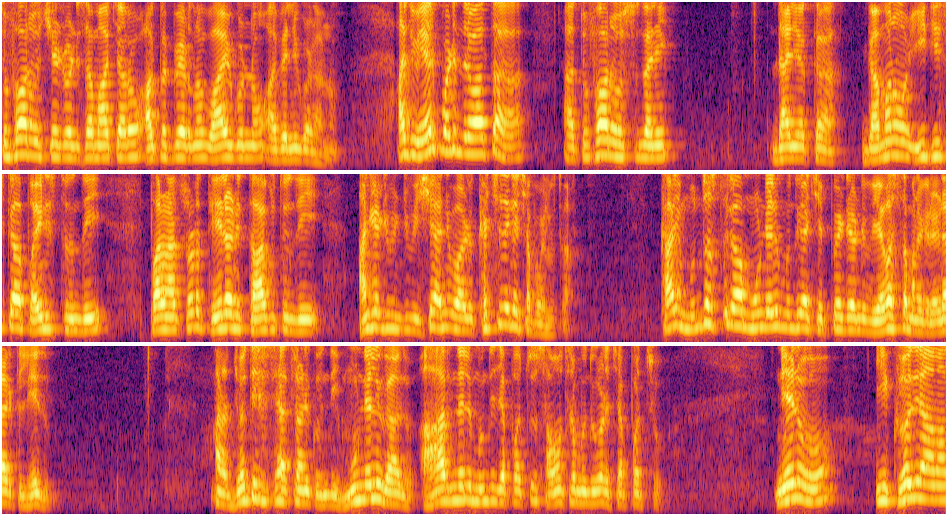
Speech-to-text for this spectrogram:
తుఫాను వచ్చేటువంటి సమాచారం అల్పపీడనం వాయుగుండం అవన్నీ కూడాను. అది ఏర్పడిన తర్వాత ఆ తుఫాను వస్తుందని దాని యొక్క గమనం ఈ దిశగా పయనిస్తుంది. పలానా చోట తీరాన్ని తాగుతుంది అనేటువంటి విషయాన్ని వాళ్ళు ఖచ్చితంగా చెప్పగలుగుతారు. కానీ ముందస్తుగా మూడు ముందుగా చెప్పేటువంటి వ్యవస్థ మనకు రెడార్కి లేదు. మన జ్యోతిష శాస్త్రానికి ఉంది. మూడు నెలలు కాదు ఆరు నెలల ముందు చెప్పచ్చు సంవత్సరం ముందు కూడా చెప్పచ్చు. నేను ఈ క్రోధినామ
